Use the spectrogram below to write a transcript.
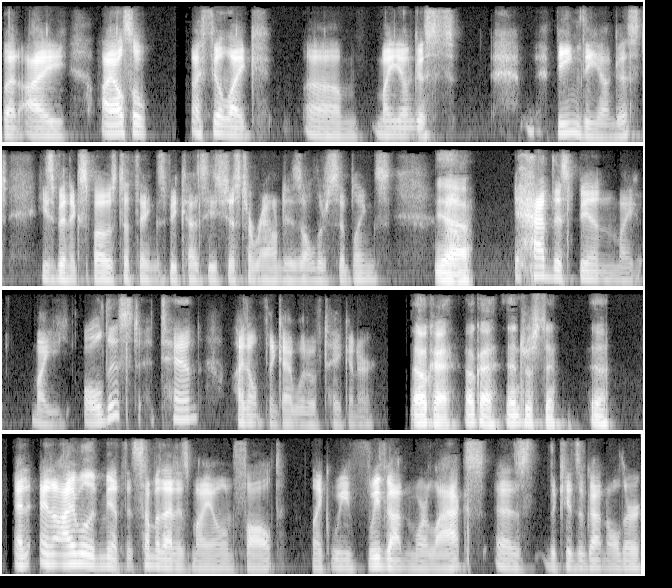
but I I also I feel like um, my youngest being the youngest he's been exposed to things because he's just around his older siblings um, Yeah. had this been my my oldest at 10 i don't think i would have taken her okay. Okay. Interesting. Yeah. And and i will admit that some of that is my own fault like we've we've gotten more lax as the kids have gotten older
